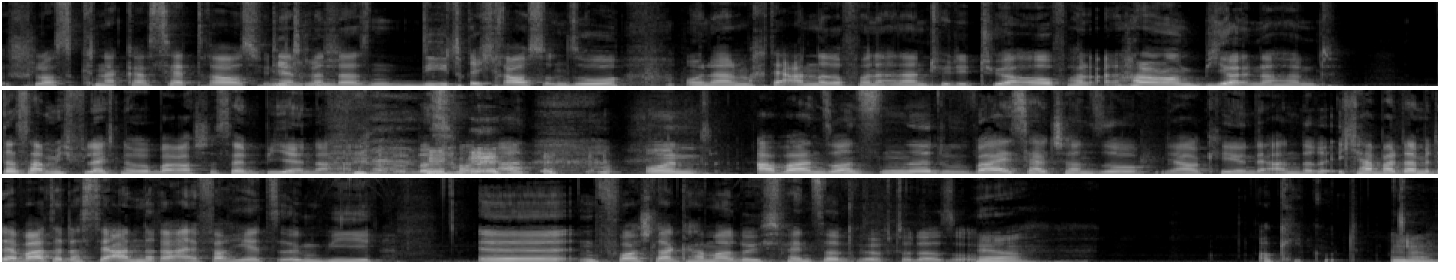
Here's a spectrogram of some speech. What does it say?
Schlossknacker-Set raus, wie nennt man Dietrich. das? Ein Dietrich raus und so. Und dann macht der andere von der anderen Tür die Tür auf, hat, hat auch noch ein Bier in der Hand. Das hat mich vielleicht noch überrascht, dass er ein Bier in der Hand hat oder so, ja. Und, aber ansonsten, ne, du weißt halt schon so, ja, okay, und der andere, ich habe halt damit erwartet, dass der andere einfach jetzt irgendwie äh, einen Vorschlaghammer durchs Fenster wirft oder so. Ja. Okay, gut. ja.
